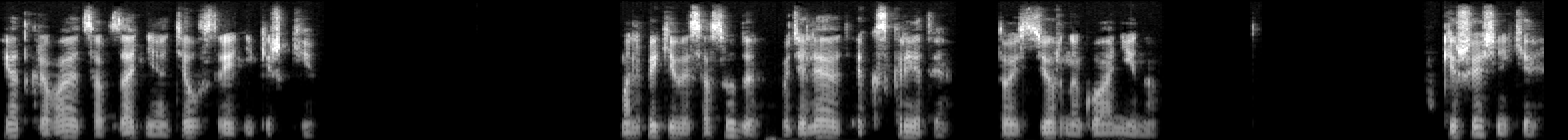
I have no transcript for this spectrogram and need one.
и открываются в задний отдел средней кишки. Мальпигиевые сосуды выделяют экскреты, то есть зерна гуанина. В кишечнике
